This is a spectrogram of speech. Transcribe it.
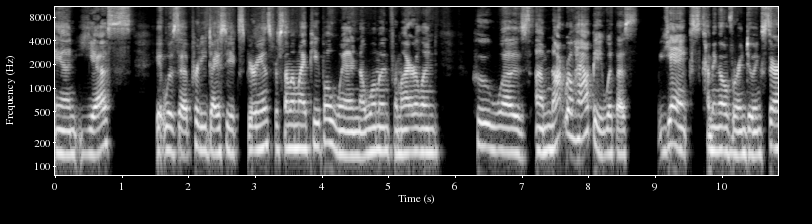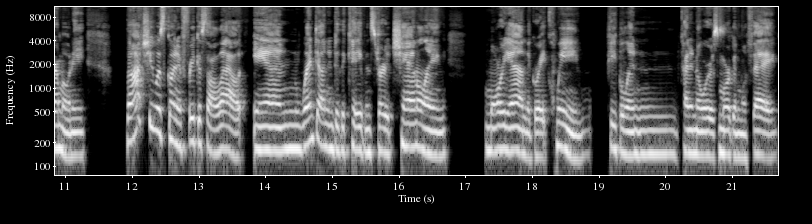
and yes, it was a pretty dicey experience for some of my people when a woman from Ireland who was um, not real happy with us Yanks coming over and doing ceremony thought she was going to freak us all out and went down into the cave and started channeling Morrigan, the great queen, people in kind of nowhere as Morgan Le Fay.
